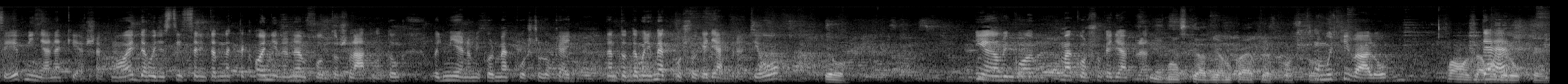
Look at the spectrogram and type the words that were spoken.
szép, mindjárt nekiesek majd, de hogy ezt itt szerintem nektek annyira nem fontos látnotok, hogy milyen, amikor megkóstolok egy, nem tudom, de mondjuk megkóstolok egy epret, jó? Jó. Ilyen, amikor megkóstolok egy epret. Így néz ki Adi, amikor epret kóstol. Amúgy kiváló. Van hozzá De magyaróként.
